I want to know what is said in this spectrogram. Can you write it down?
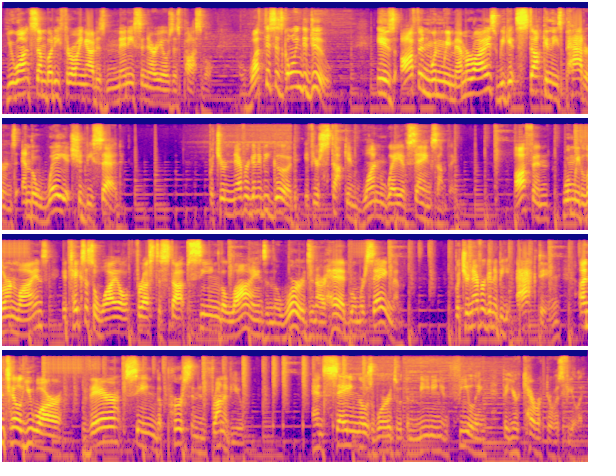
You want somebody throwing out as many scenarios as possible. What this is going to do is often when we memorize, we get stuck in these patterns and the way it should be said. But you're never going to be good if you're stuck in one way of saying something. Often, when we learn lines, it takes us a while for us to stop seeing the lines and the words in our head when we're saying them. But you're never going to be acting until you are there seeing the person in front of you and saying those words with the meaning and feeling that your character was feeling.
